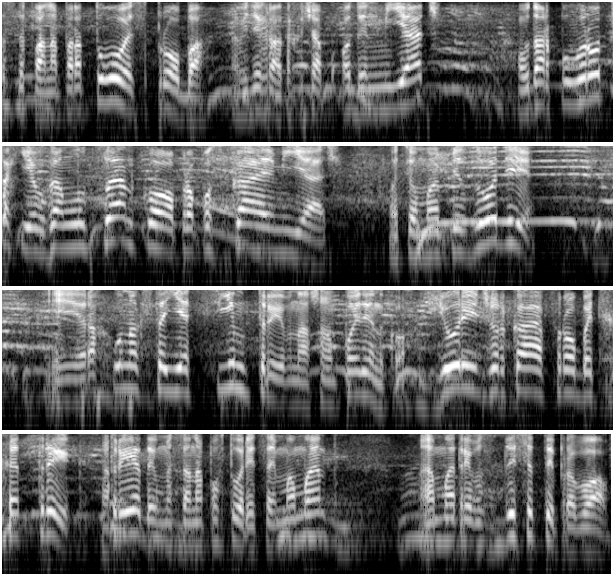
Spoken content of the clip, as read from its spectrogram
Стефана Парато спроба відіграти хоча б один м'яч. Удар по воротах. Євген Луценко пропускає м'яч у цьому епізоді. І рахунок стає 7-3 в нашому поєдинку. Юрій Джуркаєв робить хет-трик. Три дивимося на повторі цей момент. Метрів з 10 пробував.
